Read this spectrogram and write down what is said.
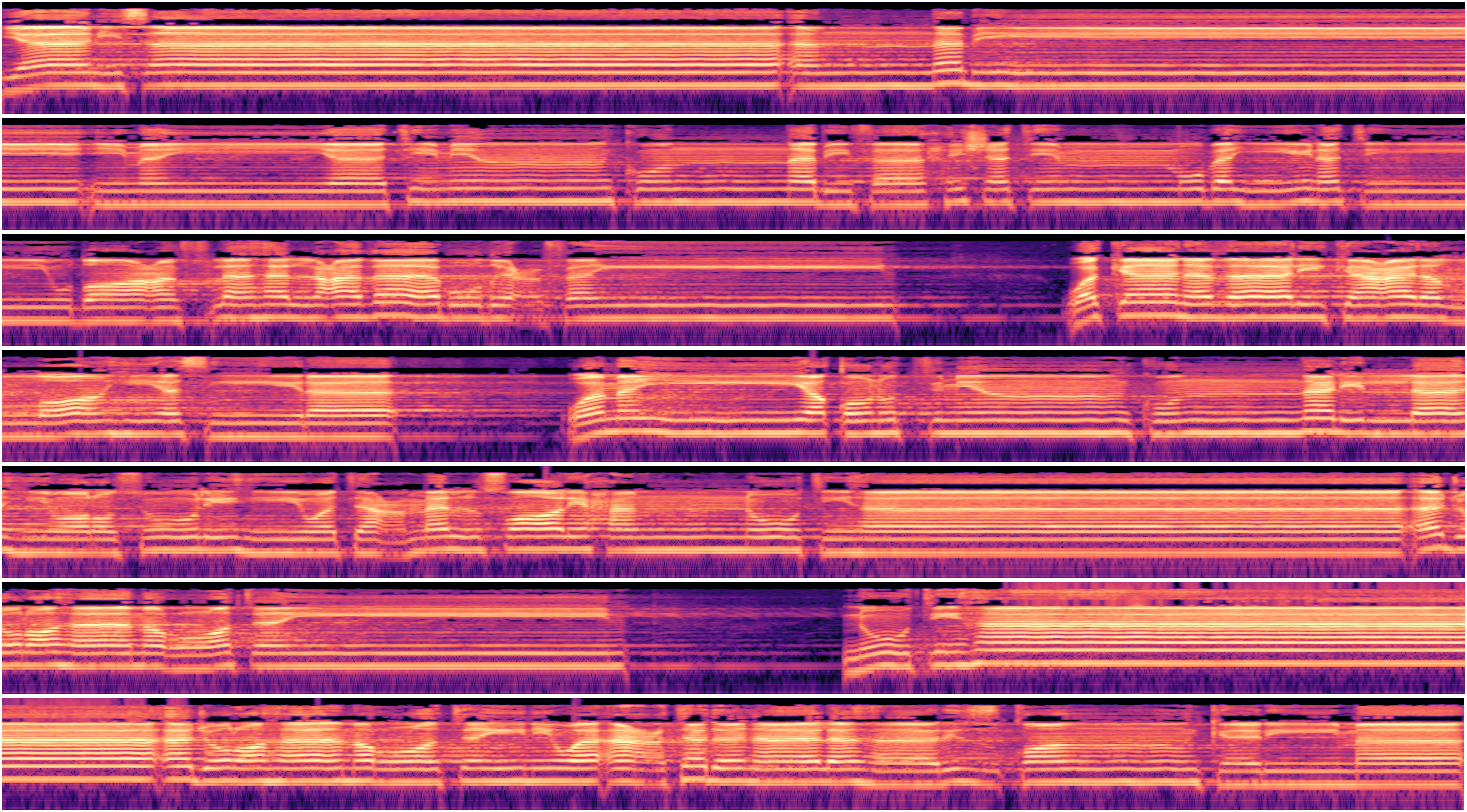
يا نساء النبي من يات منكن بفاحشة مبينة يضاعف لها العذاب ضعفين وكان ذلك على الله يسيرا. ومن يقنت منكن لله ورسوله وتعمل صالحا نوتها اجرها مرتين نوتها اجرها مرتين واعتدنا لها رزقا كريما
